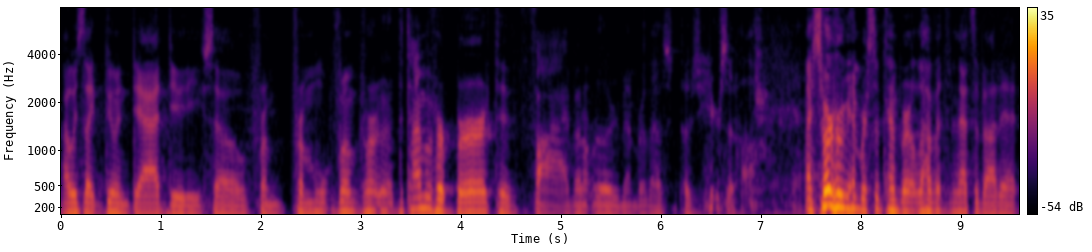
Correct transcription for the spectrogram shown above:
I was like doing dad duty. So from from from, from the time of her birth to five, I don't really remember those those years at all. I sort of remember September 11th, and that's about it.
